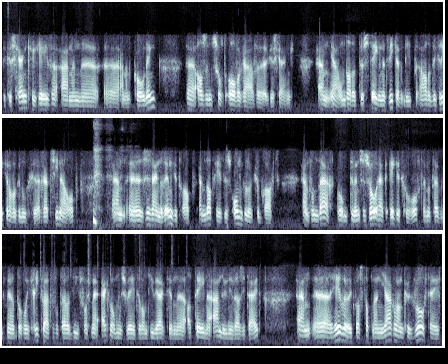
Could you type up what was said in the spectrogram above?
geschenk gegeven aan een, aan een koning eh, als een soort overgavegeschenk. En ja, omdat het dus tegen het weekend liep, hadden de Grieken al genoeg uh, Retsina op. en eh, ze zijn erin getrapt. En dat heeft dus ongeluk gebracht. En vandaar komt, tenminste zo heb ik het gehoord, en dat heb ik me door een Griek laten vertellen die het volgens mij echt wel moest weten, want die werkt in eh, Athene aan de universiteit. En eh, heel leuk was dat men jarenlang geloofd heeft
